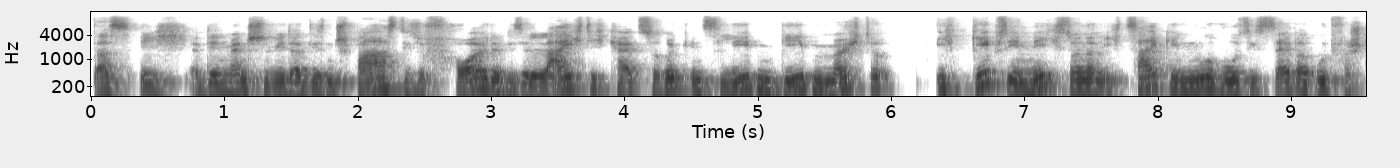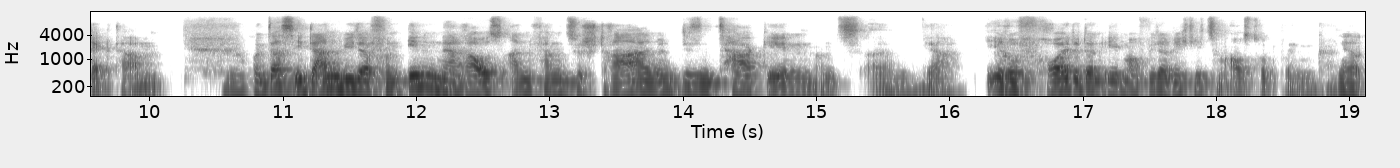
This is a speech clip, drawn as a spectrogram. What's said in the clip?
dass ich den Menschen wieder diesen Spaß, diese Freude, diese Leichtigkeit zurück ins Leben geben möchte. Ich gebe es ihnen nicht, sondern ich zeige ihnen nur, wo sie es selber gut versteckt haben. Mhm. Und dass sie dann wieder von innen heraus anfangen zu strahlen und diesen Tag gehen und ähm, ja, ihre Freude dann eben auch wieder richtig zum Ausdruck bringen können. Ja,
